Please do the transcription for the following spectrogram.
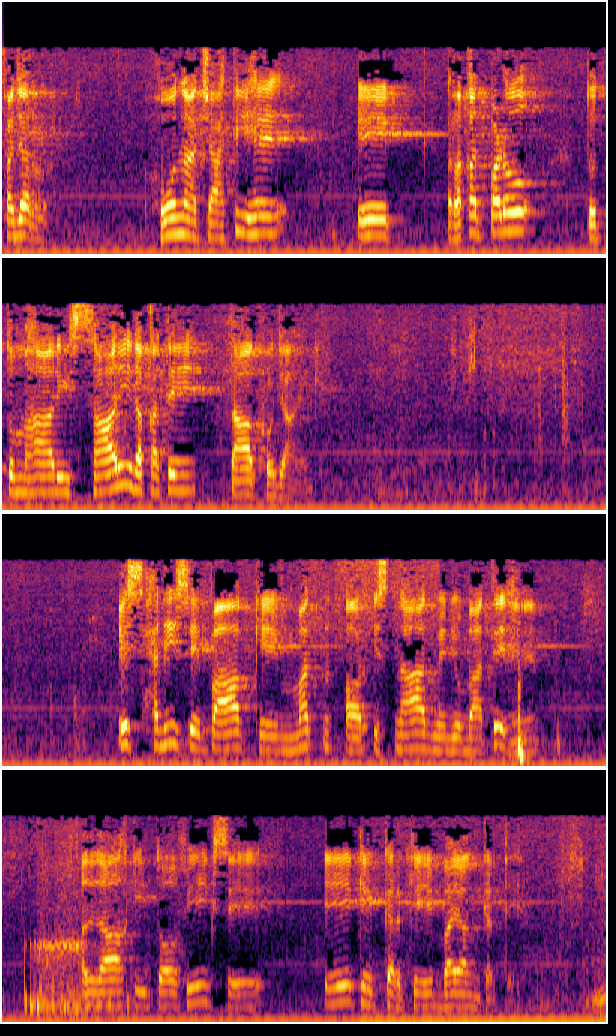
فجر ہونا چاہتی ہے، ایک رقط پڑھو تو تمہاری ساری رقطیں تاک ہو جائیں گی۔ اس حدیث پاک کے متن اور اسناد میں جو باتیں ہیں، اللہ کی توفیق سے ایک ایک کر کے بیان کرتے ہیں۔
